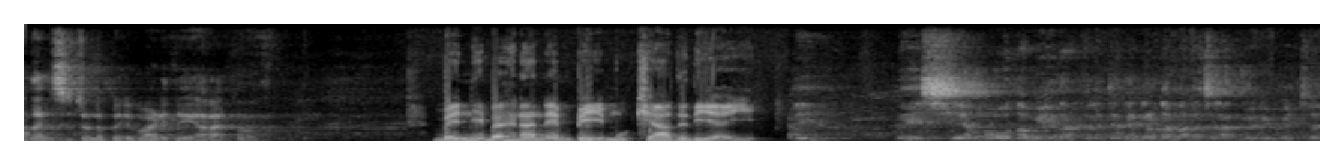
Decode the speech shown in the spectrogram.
അതനുസരിച്ചുള്ള പരിപാടി തയ്യാറാക്കുന്നത് ബെന്നി ബെഹനാൻ എം പി മുഖ്യാതിഥിയായി. ദേശീയ ബോധവീതത്തിൽ ജനങ്ങളുടെ മനസ്സിൽ അങ്കുരിപ്പിച്ച്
